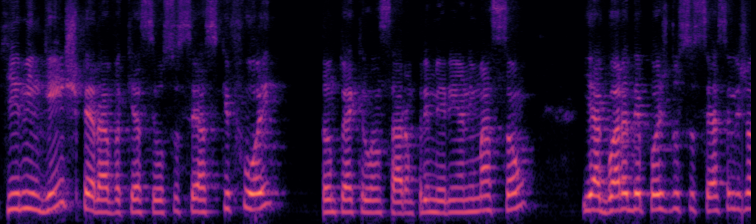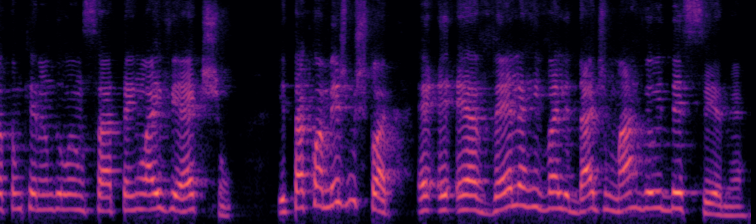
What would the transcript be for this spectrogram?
que ninguém esperava que ia ser o sucesso que foi, tanto é que lançaram primeiro em animação, e agora, depois do sucesso, eles já estão querendo lançar até em live action. E tá com a mesma história. É, é, é a velha rivalidade Marvel e DC, né?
